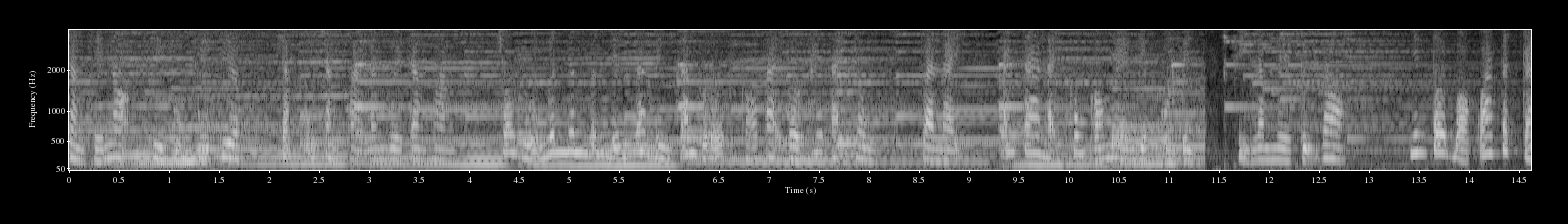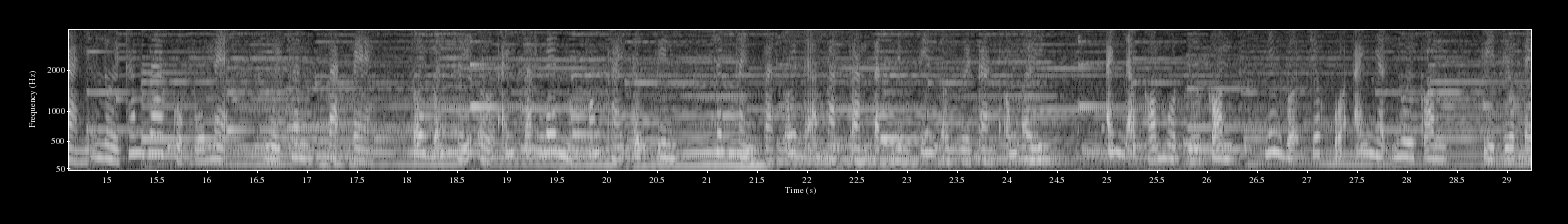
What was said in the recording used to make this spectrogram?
chẳng thế nọ thì cũng thế kia, chắc cũng chẳng phải là người đàng hoàng. Cho dù nguyên nhân dẫn đến gia đình tan vỡ có tại vợ hay tại chồng, và lại anh ta lại không có nghề nghiệp ổn định, chỉ làm nghề tự do nhưng tôi bỏ qua tất cả những lời tham gia của bố mẹ, người thân, bạn bè. Tôi vẫn thấy ở anh toát lên một phong thái tự tin, chân thành và tôi đã hoàn toàn đặt niềm tin ở người đàn ông ấy. Anh đã có một đứa con, nhưng vợ trước của anh nhận nuôi con vì đứa bé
